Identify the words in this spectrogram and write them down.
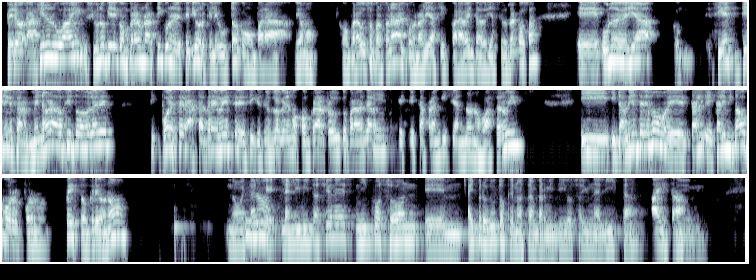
Pero aquí en Uruguay, si uno quiere comprar un artículo en el exterior que le gustó como para, digamos, como para uso personal, porque en realidad si es para venta debería ser otra cosa, eh, uno debería, si es- tiene que ser menor a 200 dólares, puede ser hasta tres veces, decir que si nosotros queremos comprar productos para vender, Sí. esta franquicia no nos va a servir. Y, y también tenemos, eh, tal- está limitado por, por peso, creo, ¿no? No, están, No. eh, las limitaciones, Nico, son, eh, hay productos que no están permitidos, hay una lista, Ahí está.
